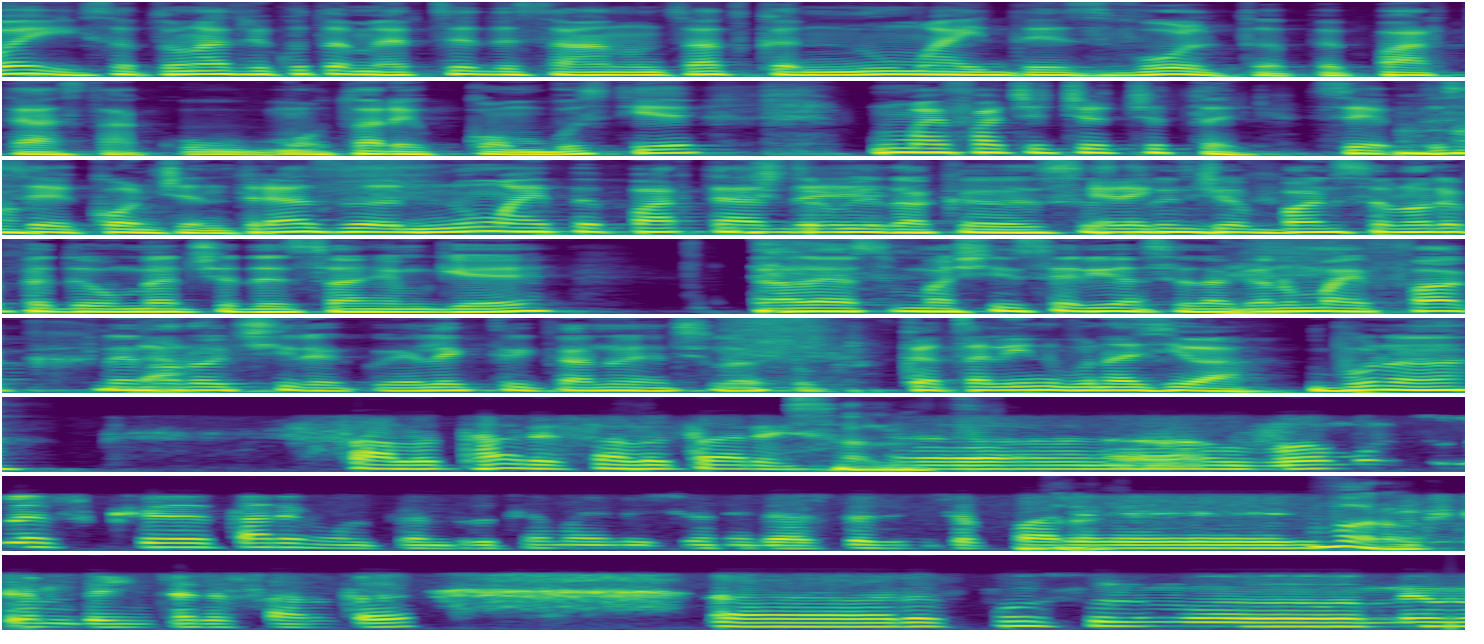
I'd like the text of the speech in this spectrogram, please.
băi, săptămâna trecută Mercedes a anunțat că nu mai dezvoltă pe partea asta cu motoare cu combustie, nu mai face cercetări. Se, se concentrează numai pe partea Deci de trebuie, dacă se strânge electric. bani, să nu repede un Mercedes AMG, alea sunt mașini serioase. Dacă nu mai fac, nenorocire. Da. Cu electrica nu e același lucru. Cătălin, bună ziua! Bună! Salutare, salutare! Salut. Uh, vă mulțumesc tare mult pentru tema emisiunii de astăzi, mi se pare Vă rog. extrem de interesantă. Uh, răspunsul uh, meu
